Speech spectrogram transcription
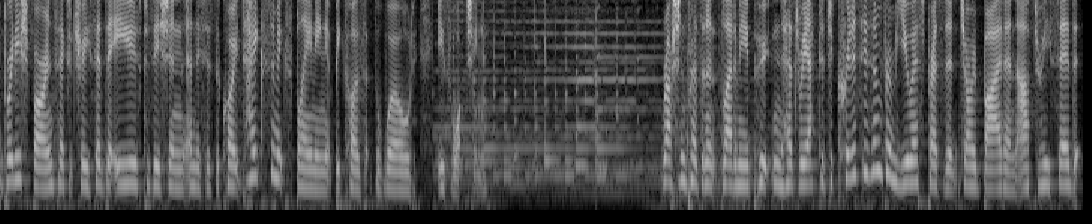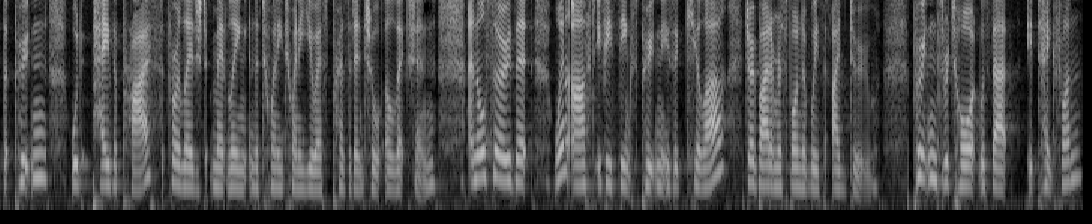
The British Foreign Secretary said the EU's position, and this is the quote, takes some explaining because the world is watching. Russian President Vladimir Putin has reacted to criticism from US President Joe Biden after he said that Putin would pay the price for alleged meddling in the 2020 US presidential election. And also that when asked if he thinks Putin is a killer, Joe Biden responded with, I do. Putin's retort was that it takes one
